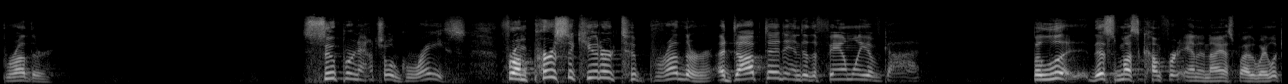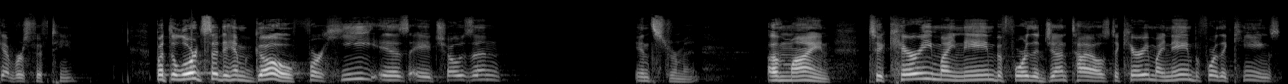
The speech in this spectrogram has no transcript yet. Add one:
Brother. Supernatural grace. From persecutor to brother, adopted into the family of God. But look, this must comfort Ananias, by the way. Look at verse 15. But the Lord said to him, Go, for he is a chosen instrument of mine to carry my name before the Gentiles, to carry my name before the kings,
